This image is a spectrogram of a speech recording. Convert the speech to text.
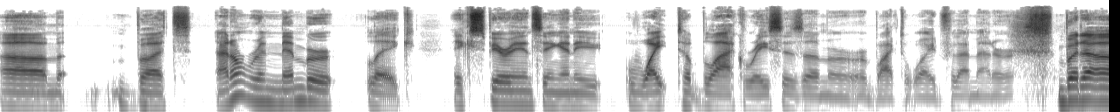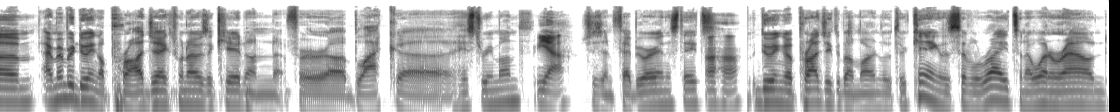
um, but I don't remember like experiencing any white to black racism or, or black to white for that matter. But um, I remember doing a project when I was a kid on for uh, Black uh, History Month. Yeah. which is in February in the states. Uh huh. Doing a project about Martin Luther King, and the civil rights, and I went around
